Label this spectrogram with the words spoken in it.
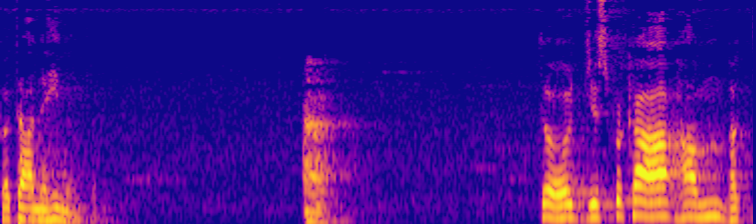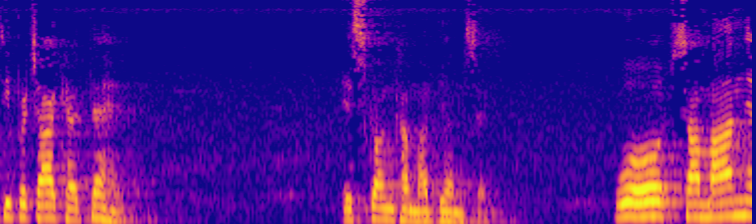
पता नहीं मिलता। तो जिस प्रकार हम भक्ति प्रचार करते हैं, इसका उनका माध्यम से, वो सामान्य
